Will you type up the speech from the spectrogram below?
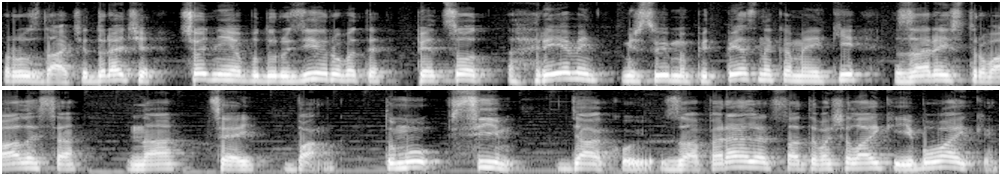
роздачі. До речі, сьогодні я буду розігрувати 500 гривень між своїми підписниками, які зареєструвалися на цей банк. Тому всім дякую за перегляд, ставте ваші лайки і бувайки!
